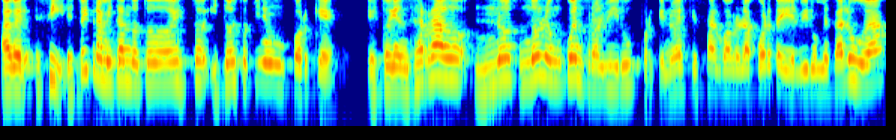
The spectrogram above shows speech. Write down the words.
A ver, sí, estoy tramitando todo esto y todo esto tiene un porqué. Estoy encerrado, no, no lo encuentro al virus, porque no es que salgo, abro la puerta y el virus me saluda.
